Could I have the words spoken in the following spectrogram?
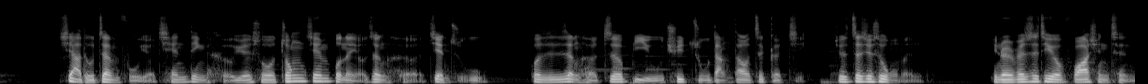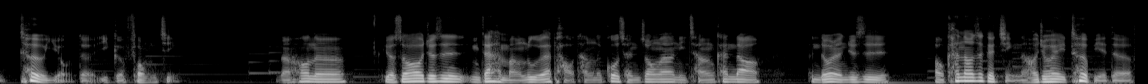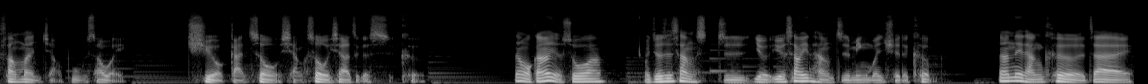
西雅图政府有签订合约，说中间不能有任何建筑物或者是任何遮蔽物去阻挡到这个景，就是这就是我们 University of Washington 特有的一个风景。然后呢，有时候就是你在很忙碌在跑堂的过程中啊，你常常看到很多人就是哦看到这个景，然后就会特别的放慢脚步，稍微去有感受享受一下这个时刻。那我刚刚有说啊。我就是上殖有有上一堂殖民文学的课嘛，那那堂课在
